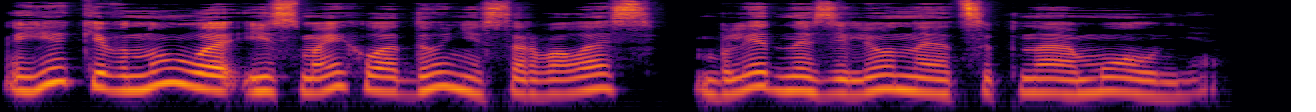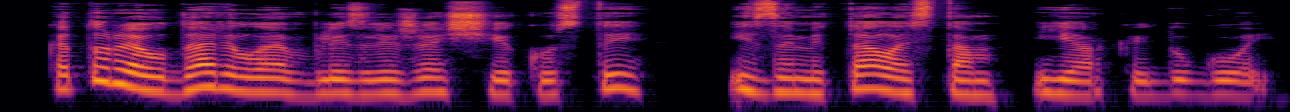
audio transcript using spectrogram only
Я кивнула, и с моих ладоней сорвалась бледно-зеленая цепная молния, которая ударила в близлежащие кусты и заметалась там яркой дугой.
